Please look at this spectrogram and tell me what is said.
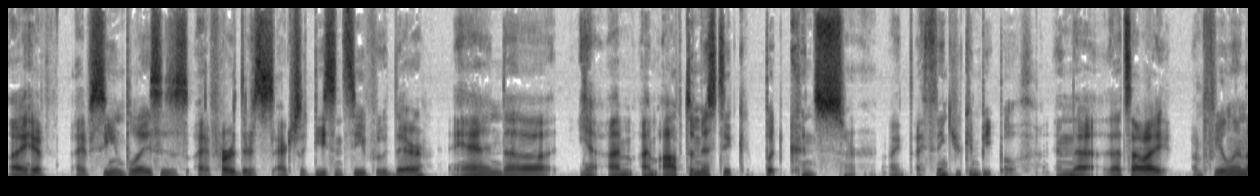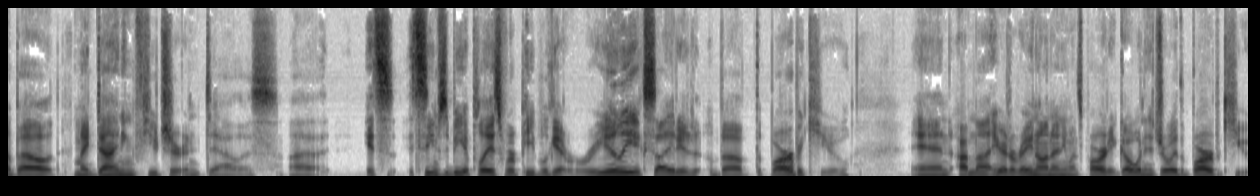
I have I've seen places. I've heard there's actually decent seafood there, and uh, yeah, I'm I'm optimistic but concerned. I, I think you can beat both, and that that's how I I'm feeling about my dining future in Dallas. Uh, it's it seems to be a place where people get really excited about the barbecue, and I'm not here to rain on anyone's party. Go and enjoy the barbecue.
